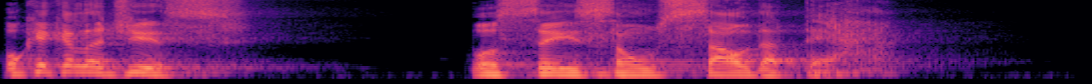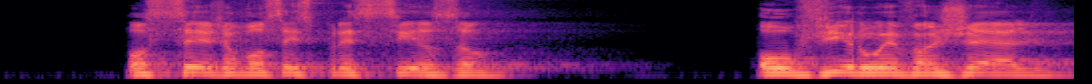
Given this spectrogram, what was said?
O que, que ela diz? Vocês são o sal da terra. Ou seja, vocês precisam ouvir o Evangelho,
